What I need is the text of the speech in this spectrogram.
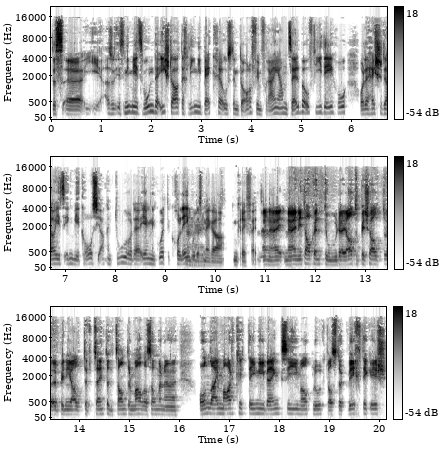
Das, äh, also es nimmt mir jetzt Wunder, ist da der kleine Bäcker aus dem Dorf im Freiamt selber auf die Idee gekommen? Oder hast du da jetzt irgendwie eine große Agentur oder irgendeinen guten Kollegen, der das mega im Griff hat? Nein, nein, nein, nicht Agenturen. Ja, du bist halt, äh, bin ich halt das eine oder das andere Mal an so einem Online-Marketing-Event gewesen, mal geschaut, was dort wichtig ist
